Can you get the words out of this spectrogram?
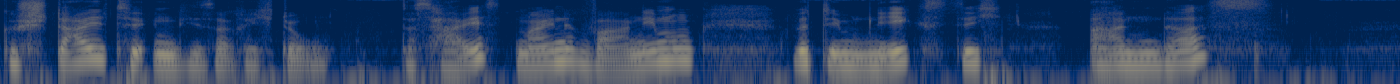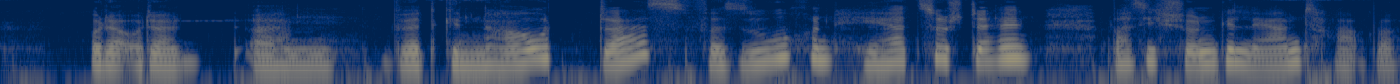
gestalte in dieser Richtung. Das heißt, meine Wahrnehmung wird demnächst sich anders oder, oder ähm, wird genau das versuchen herzustellen, was ich schon gelernt habe.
